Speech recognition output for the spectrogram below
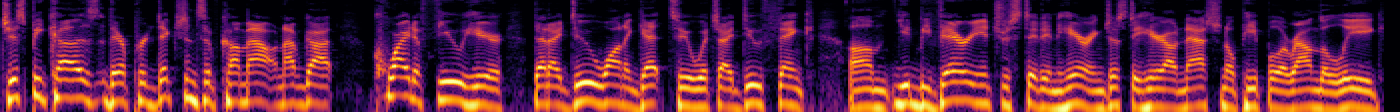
just because their predictions have come out, and I've got quite a few here that I do want to get to, which I do think um, you'd be very interested in hearing, just to hear how national people around the league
